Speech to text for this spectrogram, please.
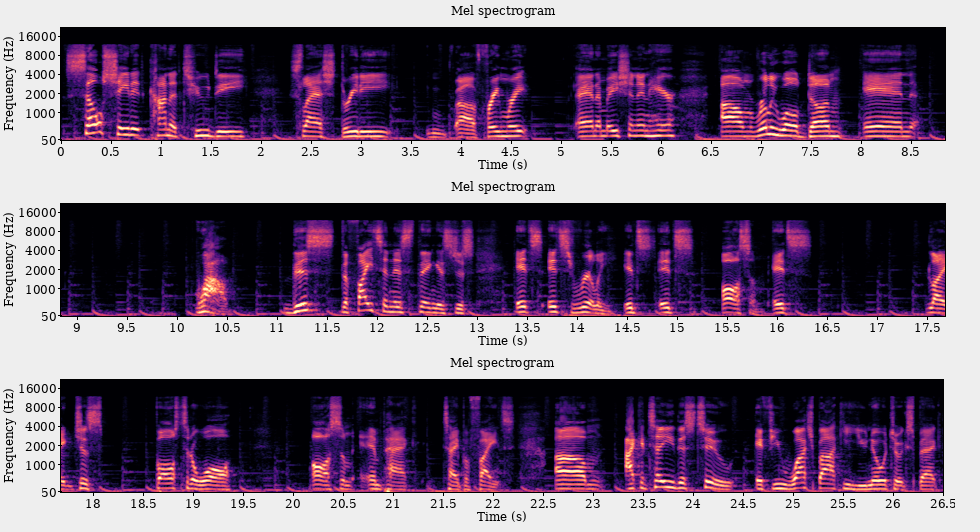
cel shaded kind of 2D slash 3D uh, frame rate animation in here. Um, really well done. And wow, this the fights in this thing is just it's it's really it's it's awesome. It's like just balls to the wall, awesome impact type of fights. Um, I can tell you this too. If you watch Baki, you know what to expect.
